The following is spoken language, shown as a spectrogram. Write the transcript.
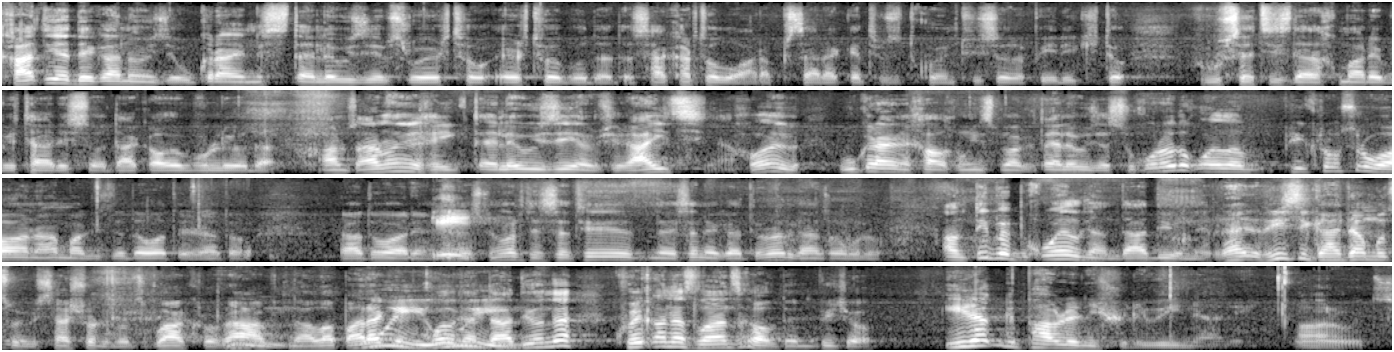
ხატია დეკანოიძე უკრაინის ტელევიზიებს რო ერთო ერთვებოდა და საქართველოს არაფერს არ აკეთებს თქვენთვისო და პირიქითო რუსეთის დახმარებით არისო დაკავებულიო და ამ წარმოგიდგენ იქ ტელევიზიაში რა იციან ხო უკრაინის ხალხი ვინც მაგ ტელევიზიას უყურებდა ყველა ფიქრობს რომ აა მაგის დედავატი რატო რატო არის ეს მიმართ ესეთი ესე ნეგატიურად განწყობილი. ანუ ტიპები ყველგან დადიოდნენ. რისი გადამოწმების საშუალებაც გვაქვს რომ რა აქვს ნალაპარაკი ყველგან დადიოდნენ და ქვეყანას ლანძღავდნენ ბიჭო. ირაკლი ფავლენიშვილი ვინ არის? არ ვიცი.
